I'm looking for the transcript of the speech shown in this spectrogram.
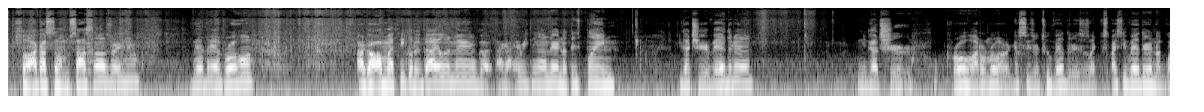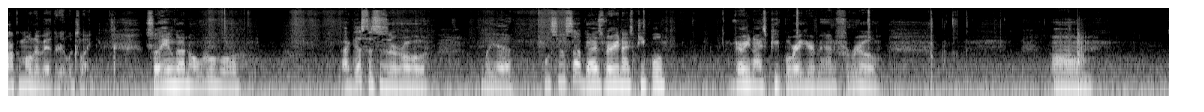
So I got some salsas right here. Verde and rojo. I got all my pico de gallo in there. Got, I got everything on there. Nothing's plain. You got your verde. And you got your rojo. I don't know. I guess these are two verdes. It's like spicy verde and a guacamole verde, it looks like. So they ain't got no rojo. I guess this is a rojo. But yeah, we'll see what's up, guys. Very nice people. Very nice people right here, man. For real. Um,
